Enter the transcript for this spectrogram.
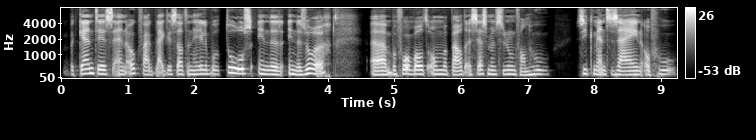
bekend is en ook vaak blijkt, is dat een heleboel tools in de, in de zorg, eh, bijvoorbeeld om bepaalde assessments te doen van hoe ziek mensen zijn of hoe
